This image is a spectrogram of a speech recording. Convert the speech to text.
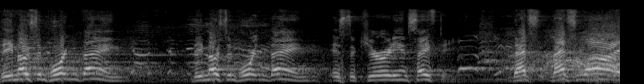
The most important thing, the most important thing is security and safety. That's that's why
